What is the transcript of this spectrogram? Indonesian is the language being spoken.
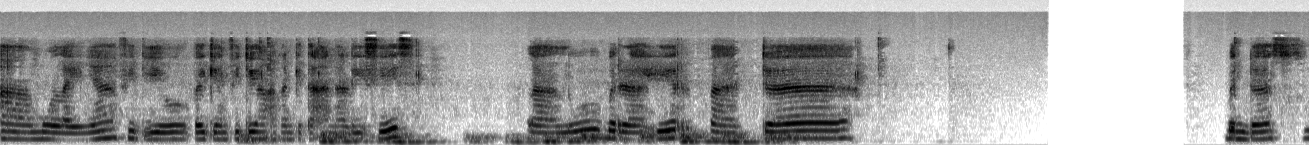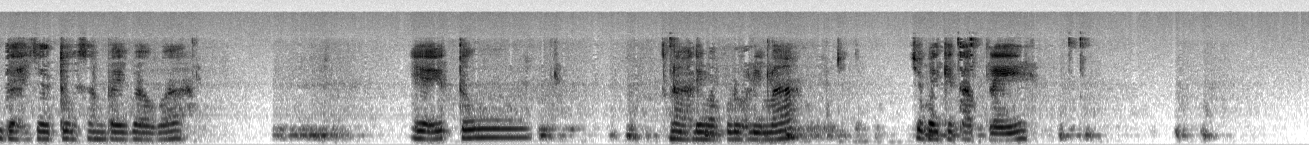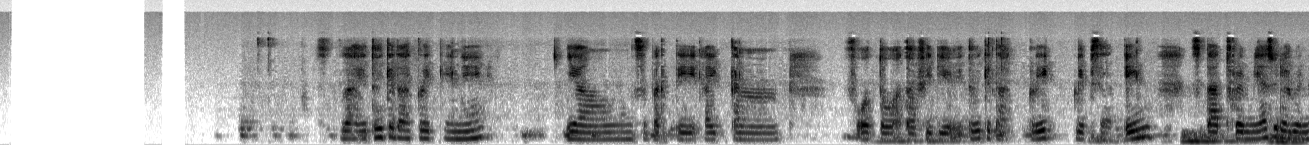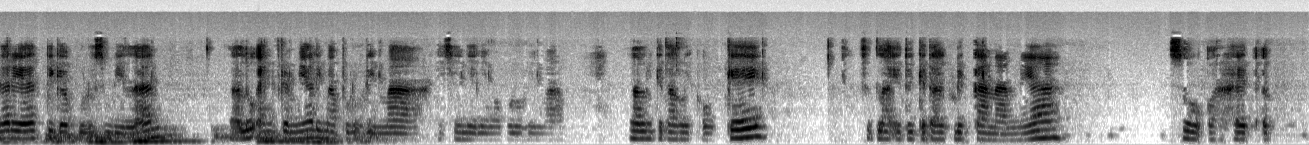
uh, mulainya video bagian video yang akan kita analisis. Lalu berakhir pada benda sudah jatuh sampai bawah yaitu nah 55 coba kita play. Setelah itu kita klik ini yang seperti icon foto atau video itu kita klik clip setting. Start frame-nya sudah benar ya 39 lalu end frame-nya 55 di sini 55 lalu kita klik OK setelah itu kita klik kanannya. Show or hide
